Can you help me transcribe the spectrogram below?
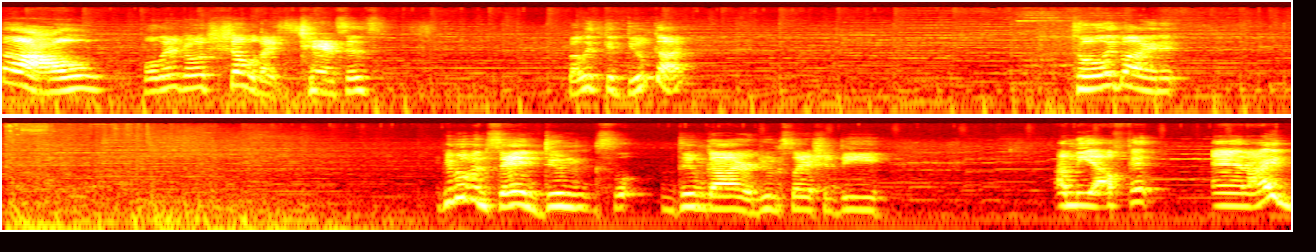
Oh, well, there goes Shovel Knight's chances. But at least get Doom Guy. Totally buying it. Been saying Doom Doom Guy or Doom Slayer should be on the outfit, and I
